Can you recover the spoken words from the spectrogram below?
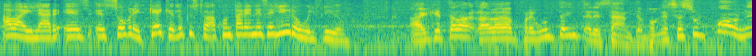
a bailar, es, es sobre qué, qué es lo que usted va a contar en ese libro, Wilfrido. Ahí que está la, la- pregunta interesante, porque se supone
